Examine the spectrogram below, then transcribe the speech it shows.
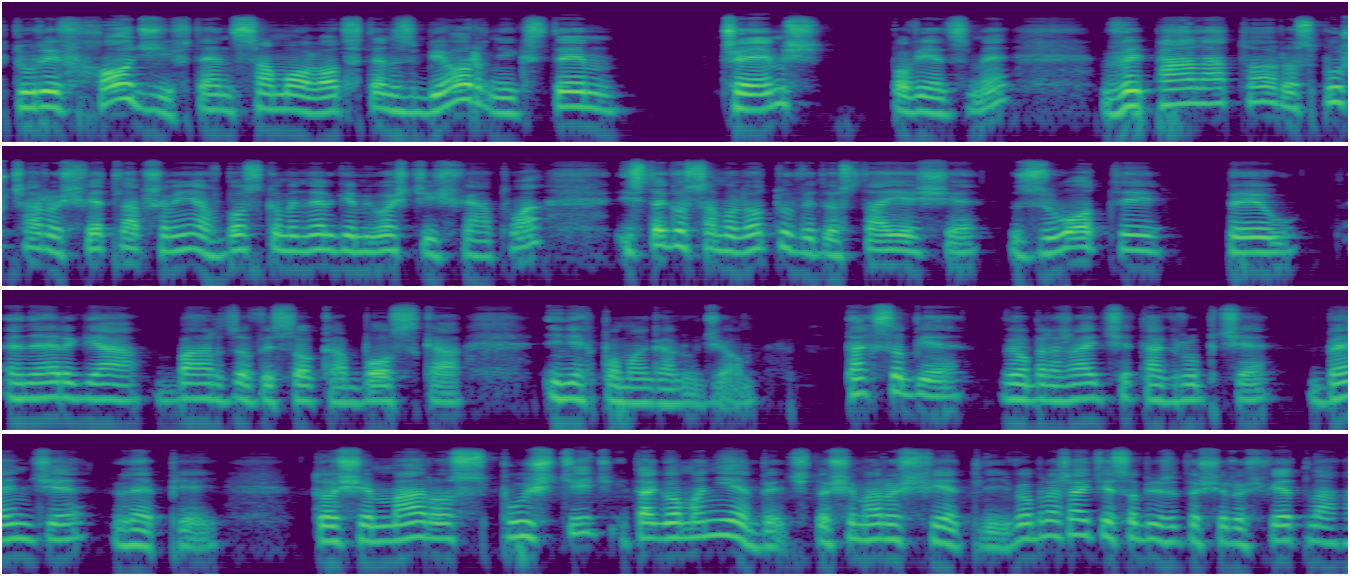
który wchodzi w ten samolot, w ten zbiornik z tym czymś, powiedzmy, wypala to, rozpuszcza, rozświetla, przemienia w boską energię miłości i światła i z tego samolotu wydostaje się złoty pył, energia bardzo wysoka, boska i niech pomaga ludziom. Tak sobie wyobrażajcie, tak róbcie, będzie lepiej. To się ma rozpuścić i tego ma nie być. To się ma rozświetlić. Wyobrażajcie sobie, że to się rozświetla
